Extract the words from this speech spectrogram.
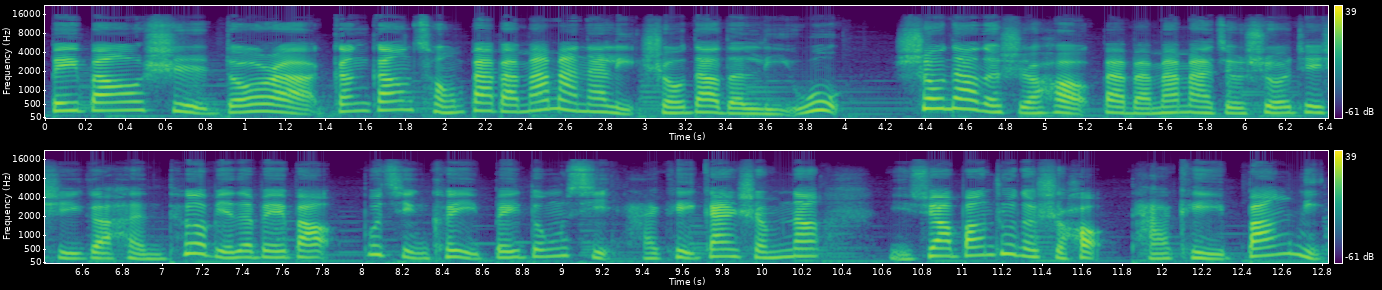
背包是 Dora 刚刚从爸爸妈妈那里收到的礼物。 收到的时候，爸爸妈妈就说这是一个很特别的背包，不仅可以背东西，还可以干什么呢？你需要帮助的时候，它可以帮你。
